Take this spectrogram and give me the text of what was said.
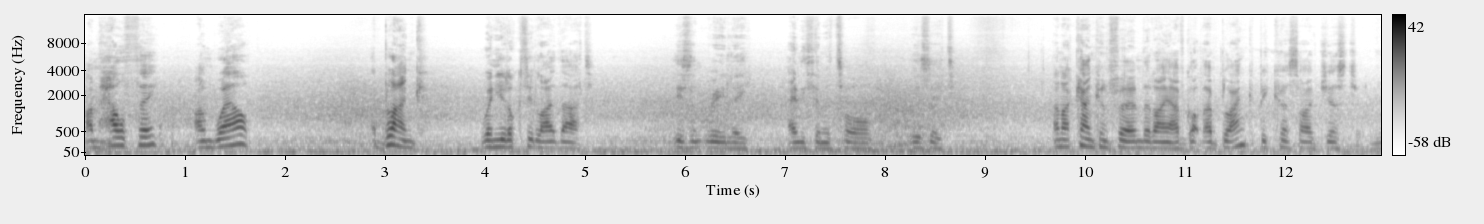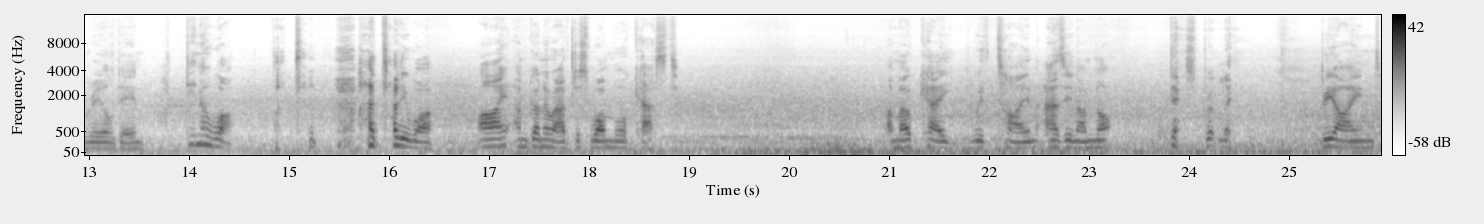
I'm healthy I'm well. A blank when you look at it like that isn't really anything at all is it and I can confirm that I have got that blank because I've just reeled in. Do you know what? I tell you what I am going to have just one more cast. I'm okay with time as in I'm not desperately behind.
